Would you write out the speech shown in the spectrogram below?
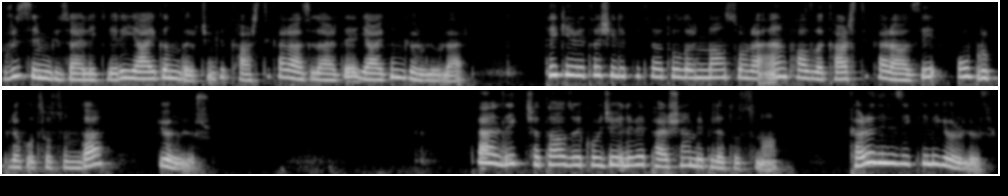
turizm güzellikleri yaygındır. Çünkü karstik arazilerde yaygın görülürler. Teke ve taşeli platolarından sonra en fazla karstik arazi Obruk platosunda görülür. Geldik Çatalca, Kocaeli ve Perşembe platosuna. Karadeniz iklimi görülür.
